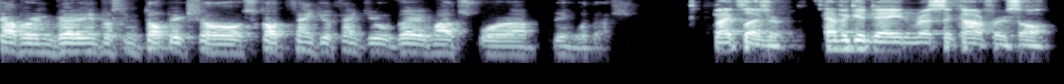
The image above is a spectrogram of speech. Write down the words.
covering very interesting topics. So Scott, thank you. Thank you very much for uh, being with us. My pleasure. Have a good day and rest of the conference all.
